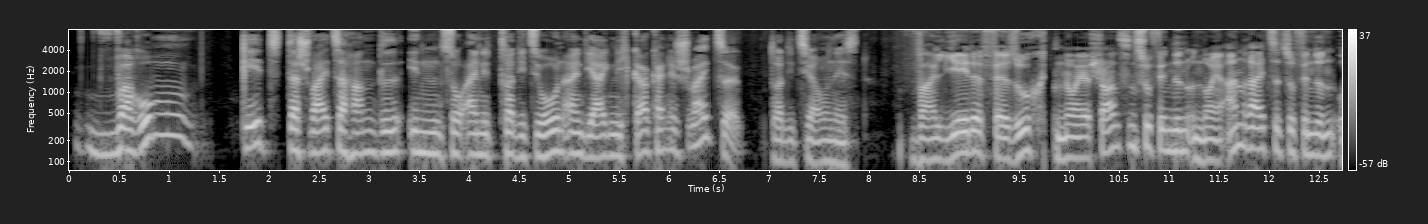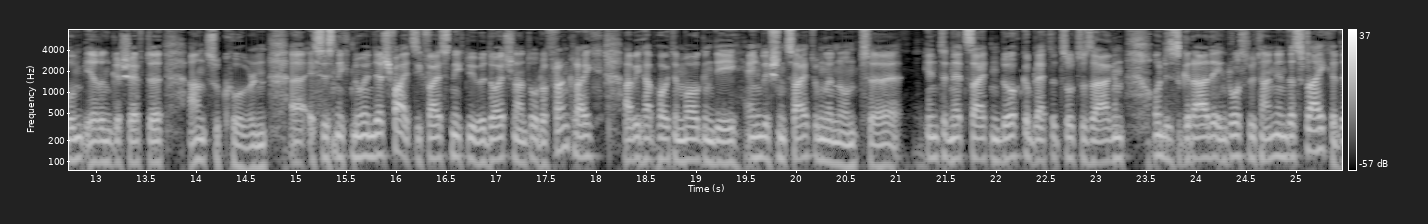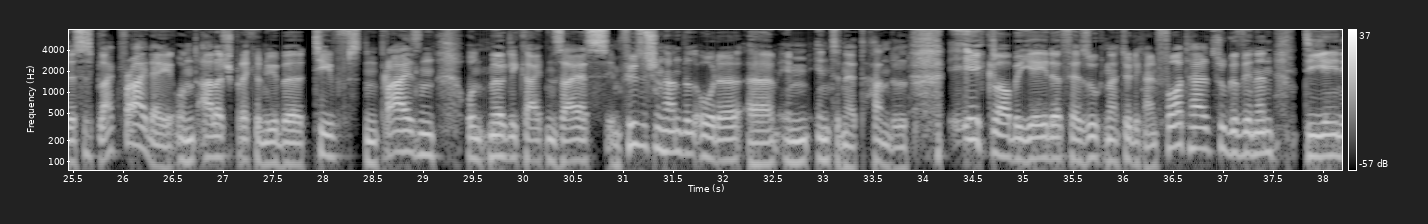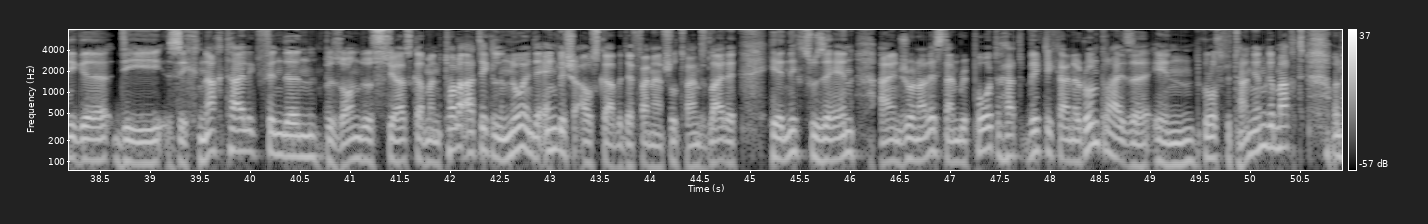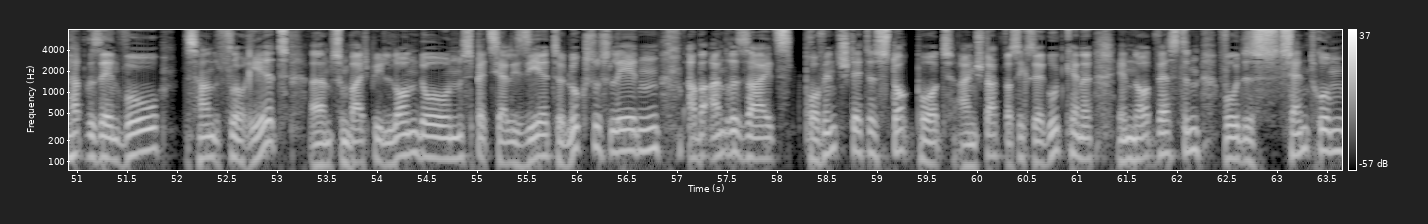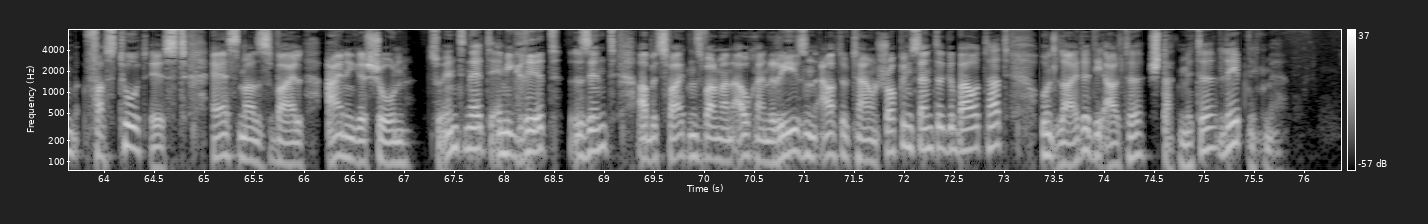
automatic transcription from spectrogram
Warum geht der Schweizer Handel in so eine Tradition ein, die eigentlich gar keine Schweizer Tradition ist? weil jeder versucht, neue Chancen zu finden und neue Anreize zu finden, um ihren Geschäfte anzukurbeln. Äh, es ist nicht nur in der Schweiz. Ich weiß nicht über Deutschland oder Frankreich, aber ich habe heute Morgen die englischen Zeitungen und äh, Internetseiten durchgeblättert sozusagen und ist gerade in Großbritannien das Gleiche. Das ist Black Friday und alle sprechen über tiefsten Preisen und Möglichkeiten, sei es im physischen Handel oder äh, im Internethandel. Ich glaube, jeder versucht natürlich einen Vorteil zu gewinnen. Diejenigen, die sich nachteilig finden, besonders, ja, es gab einen tolle Artikel nur in der englischen Ausgabe der Financial Times, leider hier nicht zu sehen. Ein Journalist, ein Reporter hat wirklich eine Rundreise in Großbritannien gemacht und hat gesehen, wo das Handel floriert, ähm, zum Beispiel London, spezialisierte Luxusläden, aber andererseits Provinzstädte Stockport, eine Stadt, was ich sehr gut kenne, im Nordwesten, wo das Zentrum fast tot ist. Erstmals, weil einige schon zu Internet emigriert sind, aber zweitens, weil man auch ein riesen Out-of-Town Shopping Center gebaut hat und leider die alte Stadtmitte lebt nicht mehr.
